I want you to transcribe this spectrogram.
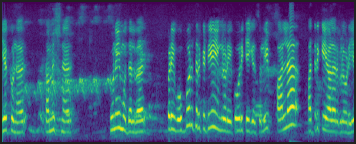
இயக்குனர் கமிஷனர் துணை முதல்வர் இப்படி ஒவ்வொருத்தர்கிட்டையும் எங்களுடைய கோரிக்கைகள் சொல்லி பல பத்திரிகையாளர்களுடைய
